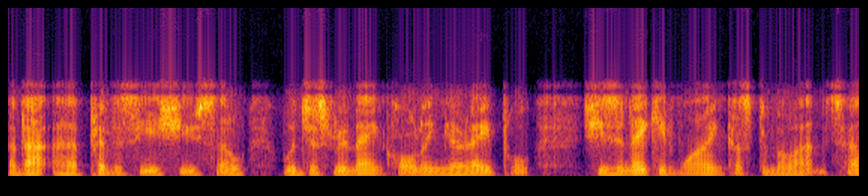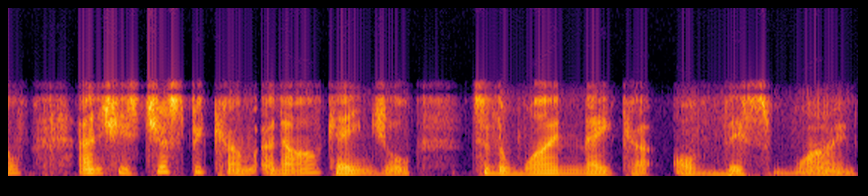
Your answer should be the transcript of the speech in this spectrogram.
about her privacy issues, so we'll just remain calling her April. She's a naked wine customer like myself, and she's just become an archangel to the winemaker of this wine.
